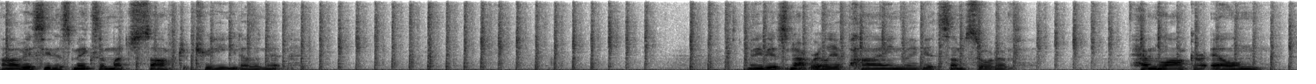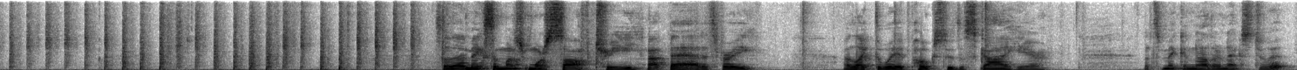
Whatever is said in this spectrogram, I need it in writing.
Obviously this makes a much softer tree, doesn't it? Maybe it's not really a pine, maybe it's some sort of hemlock or elm. So that makes a much more soft tree. Not bad, it's very, I like the way it pokes through the sky here. Let's make another next to it.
